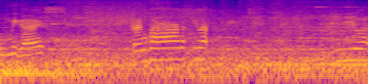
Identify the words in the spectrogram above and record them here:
Bumi guys. Keren banget gila. Gila.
